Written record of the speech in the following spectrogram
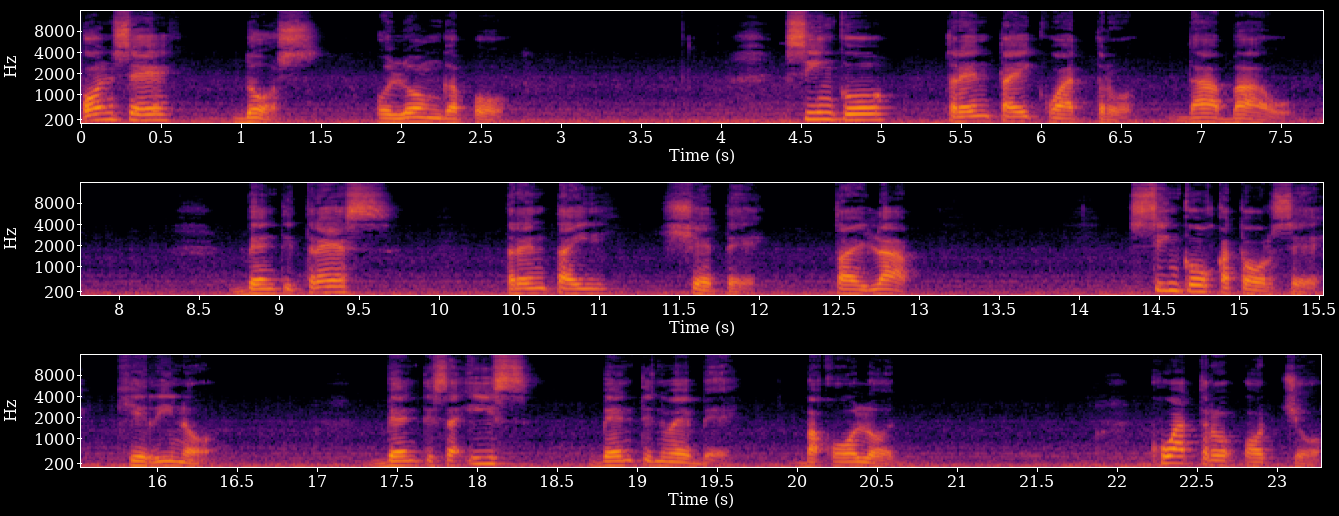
11.2 Olongapo 5.34 Davao. 23.37 Tarlac. 5.14 Quirino. 26.29 Bacolod. 4.8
